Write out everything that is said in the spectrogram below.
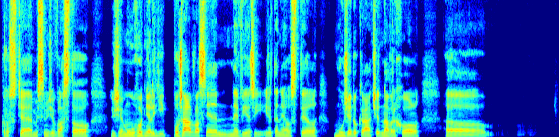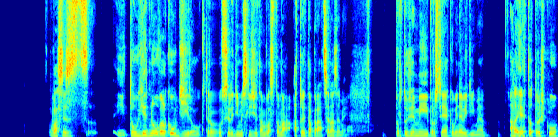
Prostě myslím, že Vlasto, že mu hodně lidí pořád vlastně nevěří, že ten jeho styl může dokráčet na vrchol uh, vlastně s tou jednou velkou dírou, kterou si lidi myslí, že tam Vlasto má. A to je ta práce na zemi protože my ji prostě jakoby nevidíme, ale je to trošku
